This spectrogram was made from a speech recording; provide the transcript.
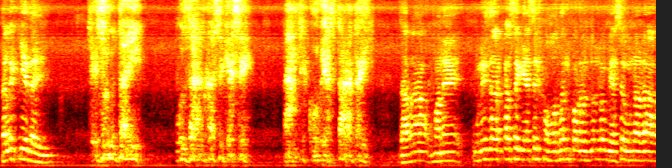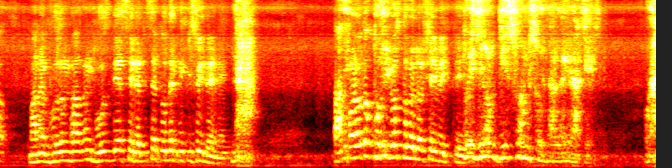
তাহলে কে দেয়? সেই জন্য তাই ও যার কাছে গেছে তাকে খুবই তাড়াতাড়ি। যারা মানে উনি যার কাছে গেছে সমাধান করার জন্য গেছে ওনারা মানে ভোজন ভাজন বুঝ দিয়ে ছেড়ে দিছে তোদেরকে কিছুই দেয় নাই। তারপরেও তো ক্ষতিগ্রস্ত হলো সেই ব্যক্তি। তুই যেরকম দিচ্ছ আমি সৈদার লাগে রাজি। ওরা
